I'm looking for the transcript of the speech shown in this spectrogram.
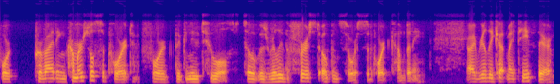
for providing commercial support for the GNU tools. So it was really the first open source support company. I really cut my teeth there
